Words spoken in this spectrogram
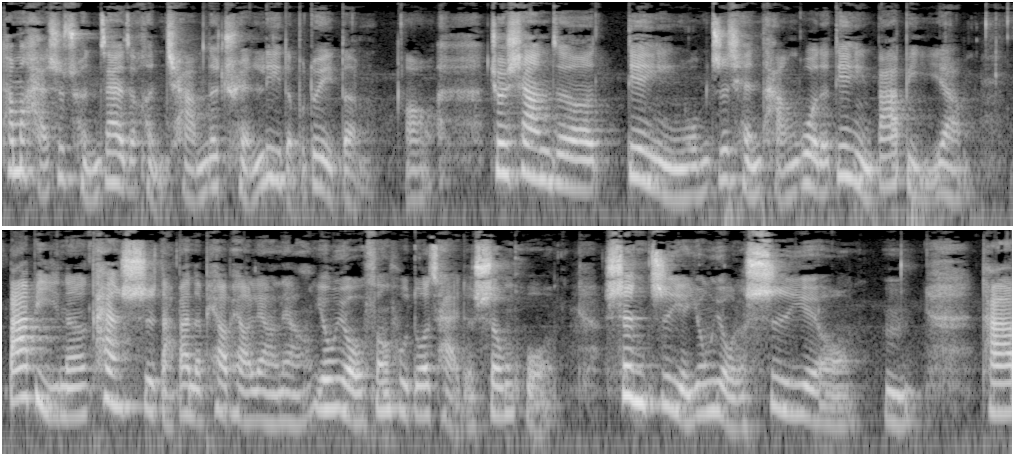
他们还是存在着很强的权力的不对等。啊，就像这电影我们之前谈过的电影《芭比》一样，芭比呢看似打扮的漂漂亮亮，拥有丰富多彩的生活，甚至也拥有了事业哦。嗯，她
